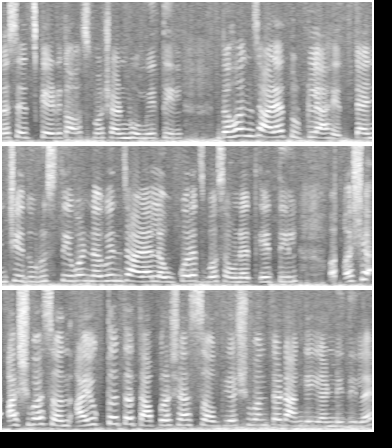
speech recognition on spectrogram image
तसेच केडगाव स्मशानभूमीतील दहन जाळ्या तुटल्या आहेत. त्यांची दुरुस्ती व नवीन जाळ्या लवकरच बसवण्यात येतील असे आश्वासन आयुक्त तथा प्रशासक यशवंत डांगे यांनी दिलंय.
